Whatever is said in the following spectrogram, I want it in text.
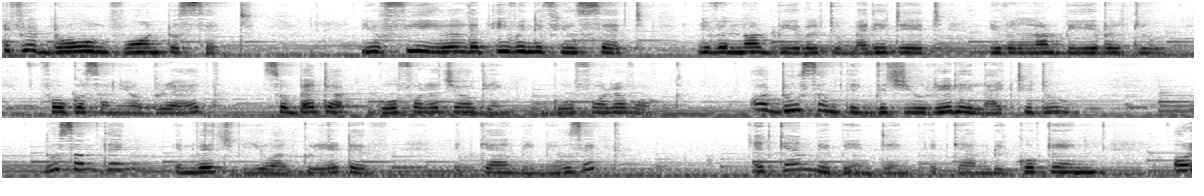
if you don't want to sit, you feel that even if you sit, you will not be able to meditate, you will not be able to focus on your breath. So, better go for a jogging, go for a walk, or do something which you really like to do. Do something in which you are creative. It can be music, it can be painting, it can be cooking, or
